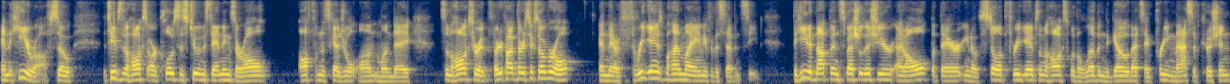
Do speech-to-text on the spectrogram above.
and the Heat are off. So the teams that the Hawks are closest to in the standings are all off from the schedule on Monday. So the Hawks are at 35-36 overall and they're three games behind Miami for the seventh seed. The Heat have not been special this year at all, but they're you know still up three games on the Hawks with 11 to go. That's a pretty massive cushion,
